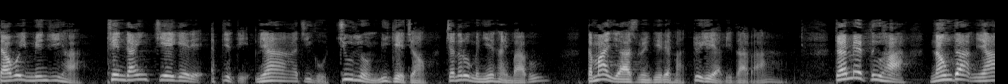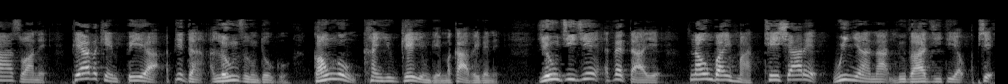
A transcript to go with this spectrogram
ဒါဝိဒ်မင်းကြီးဟာထင်တိုင်းကျဲခဲ့တဲ့အပြစ်တွေအများကြီးကိုကျူးလွန်မိခဲ့ကြောင်းကျွန်တော်မငြင်းနိုင်ပါဘူး ဓမ္မရာဇဝင်တွေထဲမှာတွေ့ခဲ့ရပြီးသားပါဒါမဲ့သူဟာနောင်တများစွာနဲ့ဘုရားသခင်ပေးရအပြစ်ဒဏ်အလုံးစုံတို့ကိုခေါင်းငုံခံယူခဲ့ယုံတယ်မကသေးပဲနဲ့ယုံကြည်ခြင်းအသက်တာရဲ့နှောင်းပိုင်းမှာထင်ရှားတဲ့ဝိညာဏလူသားကြီးတယောက်အဖြစ်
